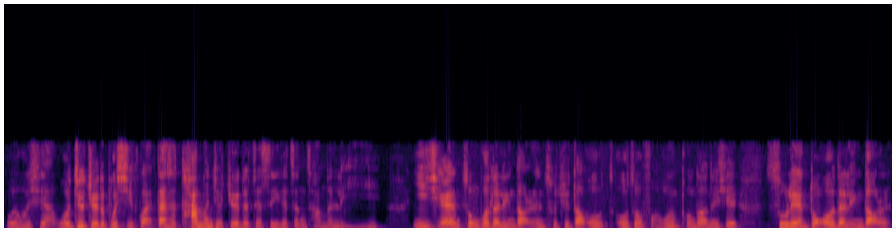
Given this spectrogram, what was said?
我我想我就觉得不习惯，但是他们就觉得这是一个正常的礼仪。以前中国的领导人出去到欧欧洲访问，碰到那些苏联东欧的领导人，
